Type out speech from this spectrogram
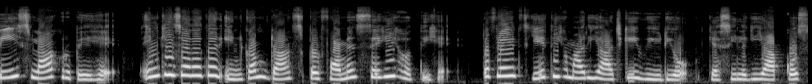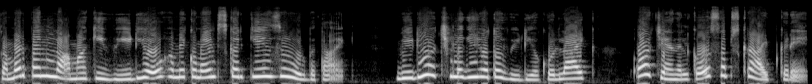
30 लाख रुपए है। इनकी ज़्यादातर इनकम डांस परफॉर्मेंस से ही होती है। तो फ्रेंड्स, ये थी हमारी आज की वीडियो। कैसी लगी आपको? समर्पण लामा की वीडियो हमें कमेंट्स करके ज़रूर बताएँ। वीडियो अच्छी लगी हो तो वीडियो को लाइक और चैनल को सब्सक्राइब करें।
